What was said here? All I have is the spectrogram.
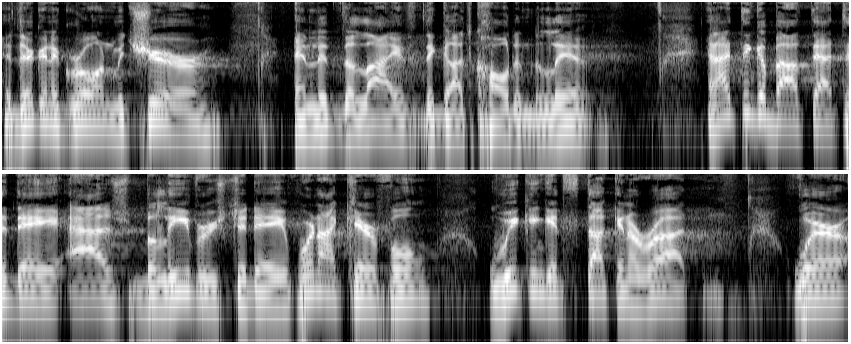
They're going to grow and mature and live the life that God's called them to live. And I think about that today as believers today. If we're not careful, we can get stuck in a rut where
